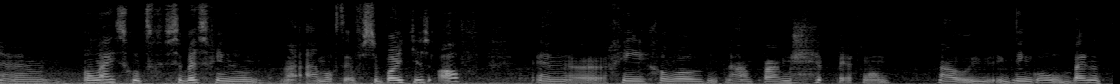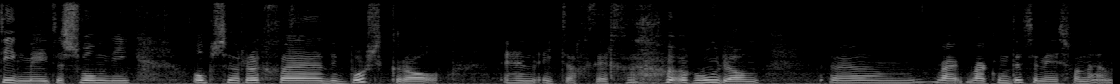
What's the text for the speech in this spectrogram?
uh, onwijs goed zijn best ging doen. Nou, hij mocht even zijn bandjes af. En uh, ging gewoon na een paar meter, nou, ik denk wel bijna 10 meter zwom die op zijn rug uh, die borstkral. En ik dacht echt, hoe dan? Um, waar, waar komt dit ineens vandaan?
